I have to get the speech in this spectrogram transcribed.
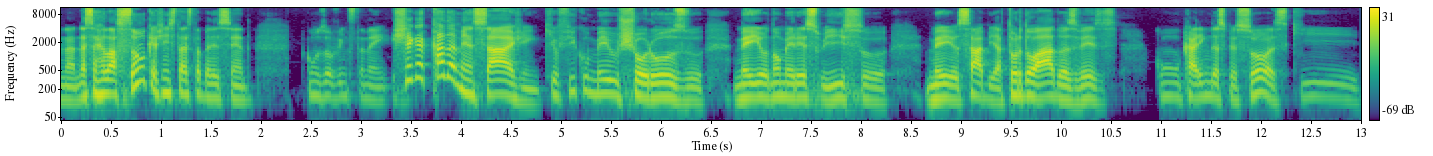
na- nessa relação que a gente está estabelecendo com os ouvintes também. Chega cada mensagem que eu fico meio choroso, meio não mereço isso, meio, sabe, atordoado às vezes, com o carinho das pessoas que.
